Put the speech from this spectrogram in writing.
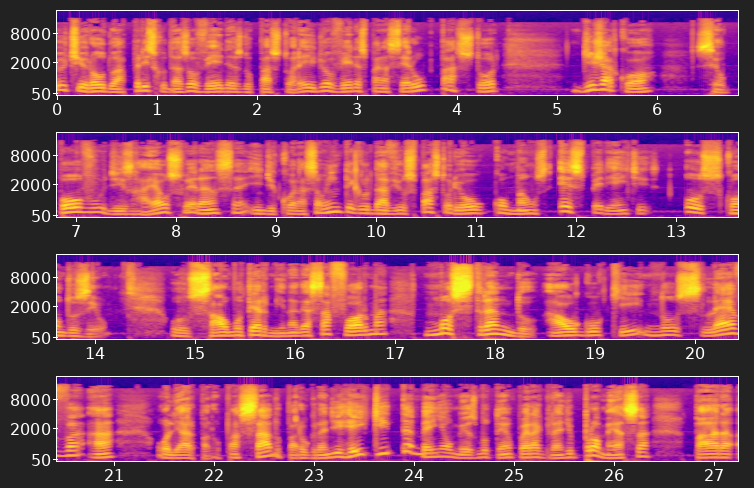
e o tirou do aprisco das ovelhas, do pastoreio de ovelhas, para ser o pastor de Jacó, seu povo, de Israel sua herança, e de coração íntegro Davi os pastoreou, com mãos experientes os conduziu. O salmo termina dessa forma, mostrando algo que nos leva a olhar para o passado, para o grande rei, que também ao mesmo tempo era a grande promessa para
